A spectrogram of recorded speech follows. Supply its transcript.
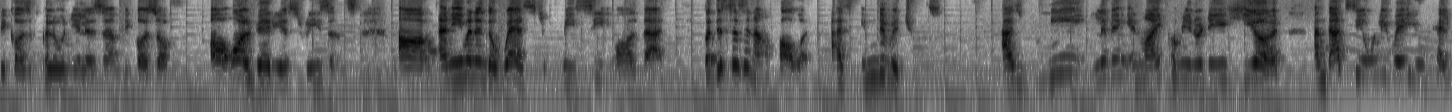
because of colonialism, because of all, various reasons. Um, and even in the West, we see all that. But this is in our power as individuals as me living in my community here and that's the only way you help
